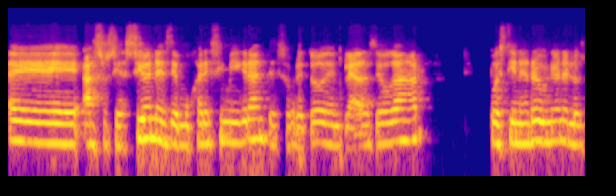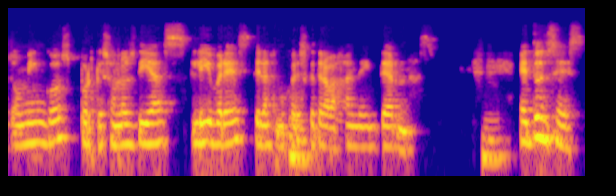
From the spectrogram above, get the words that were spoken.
eh, asociaciones de mujeres inmigrantes, sobre todo de empleadas de hogar, pues tienen reuniones los domingos porque son los días libres de las mujeres que trabajan de internas. Entonces,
